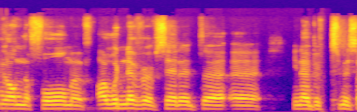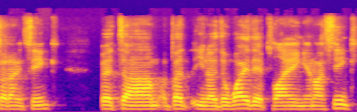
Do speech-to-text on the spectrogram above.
on the form of. I would never have said it, uh, uh, you know, before Christmas. I don't think, but, um, but you know, the way they're playing, and I think,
